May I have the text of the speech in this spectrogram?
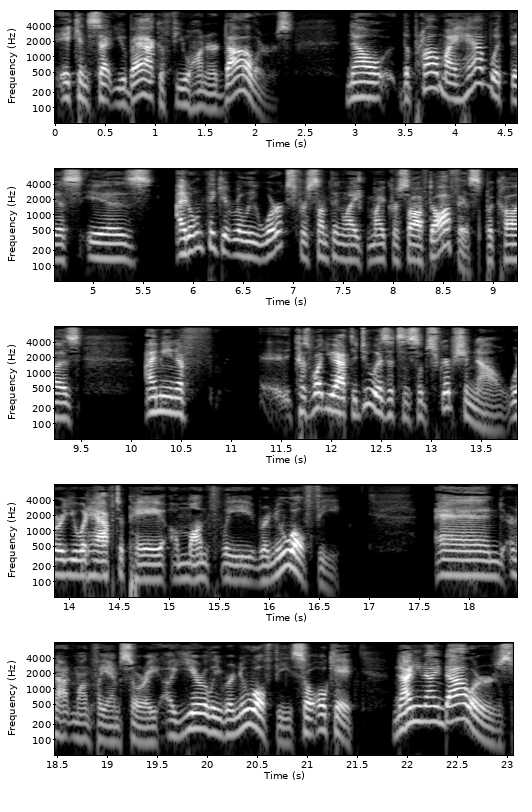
it can set you back a few hundred dollars. Now, the problem I have with this is I don't think it really works for something like Microsoft Office because I mean, if because what you have to do is it's a subscription now where you would have to pay a monthly renewal fee and or not monthly i'm sorry a yearly renewal fee. So okay $99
